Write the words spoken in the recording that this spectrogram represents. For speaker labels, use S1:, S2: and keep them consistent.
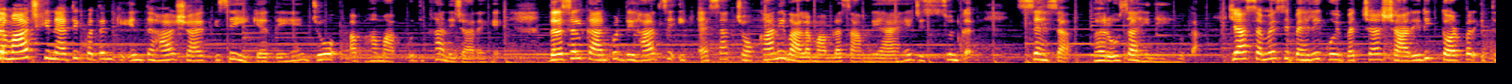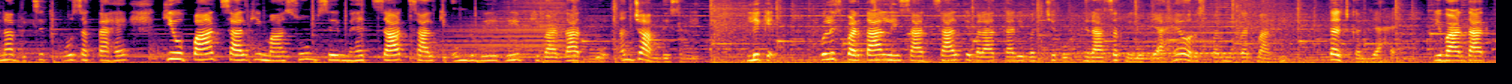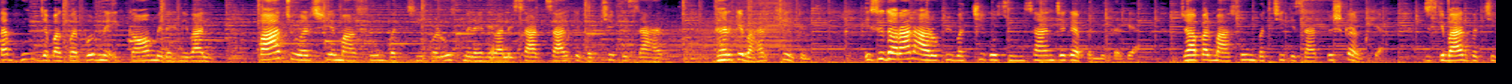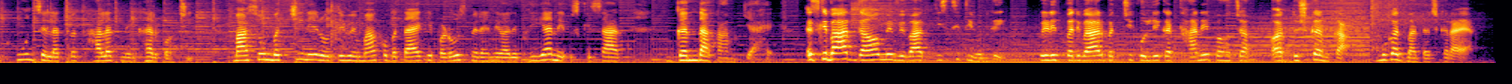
S1: समाज के नैतिक पतन की इंतहा शायद इसे ही कहते हैं, जो अब हम आपको दिखाने जा रहे हैं। दरअसल कानपुर देहात से एक ऐसा चौंकाने वाला मामला सामने आया है, जिसे सुनकर सहसा भरोसा ही नहीं होता। क्या समय से पहले कोई बच्चा शारीरिक तौर पर इतना विकसित हो सकता है कि वो पाँच साल की मासूम से महज सात साल की उम्र में रेप की वारदात को अंजाम दे सके? लेकिन पुलिस पड़ताल ने सात साल के बलात्कारी बच्चे को हिरासत में ले लिया है और उस पर मुकदमा भी दर्ज कर लिया है। ये वारदात तब हुई जब अकबरपुर में एक गाँव में रहने वाली पाँच वर्षीय मासूम बच्ची पड़ोस में रहने वाले सात साल के बच्चे के साथ घर के बाहर खेल रही थी। इसी दौरान आरोपी बच्ची को सुनसान जगह पर लेकर गया, जहाँ पर मासूम बच्ची के साथ दुष्कर्म किया। जिसके बाद बच्ची खून से लथपथ हालत में घर पहुँची। मासूम बच्ची ने रोते हुए माँ को बताया कि पड़ोस में रहने वाले भैया ने उसके साथ गंदा काम किया है। इसके बाद गाँव में विवाद की स्थिति बन गई। पीड़ित परिवार बच्ची को लेकर थाने पहुँचा और दुष्कर्म का मुकदमा दर्ज कराया।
